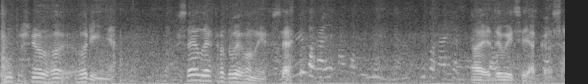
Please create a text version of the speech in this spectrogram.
внутрішнього горіння. Все електродвигуни, все. Ай, дивіться, як краса.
